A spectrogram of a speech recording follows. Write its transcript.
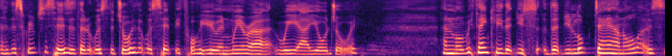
the scripture says that it was the joy that was set before you, and we are, we are your joy. And Lord, we thank you that you, that you looked down all those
